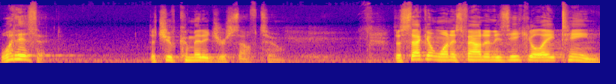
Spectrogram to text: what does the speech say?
What is it that you've committed yourself to? The second one is found in Ezekiel 18.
